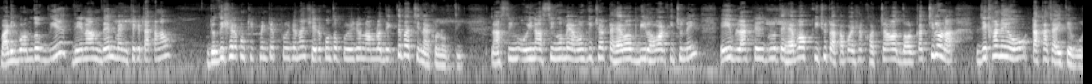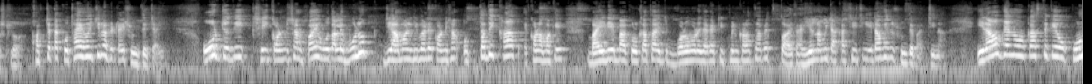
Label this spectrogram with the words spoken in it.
বাড়ি বন্ধক দিয়ে দেন আন দেন ব্যাংক থেকে টাকা নাও। যদি সেরকম ট্রিটমেন্টের প্রয়োজন হয়, সেরকম তো প্রয়োজন আমরা দেখতে পাচ্ছি না এখন অবধি। নার্সিং ওই নার্সিংহোমে এমন কিছু একটা হ্যাভ অফ বিল হওয়ার কিছু নেই। এই ব্লাড টেস্টগুলোতে হ্যাভ অফ কিছু টাকা পয়সা খরচা হওয়ার দরকার ছিল না, যেখানেও টাকা চাইতে বসল। খরচাটা কোথায় হয়েছিল সেটাই শুনতে চাই। ওর যদি সেই কন্ডিশন হয়, ও তাহলে বলুক যে আমার লিভারের কন্ডিশন অত্যাধিক খারাপ। এখন আমাকে বাইরে বা কলকাতায় বড় বড় জায়গায় ট্রিটমেন্ট করাতে হবে তাই জন্য আমি টাকা চেয়েছি, এটাও কিন্তু শুনতে পাচ্ছি না। এরাও কেন ওর কাছ থেকে, ও কোন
